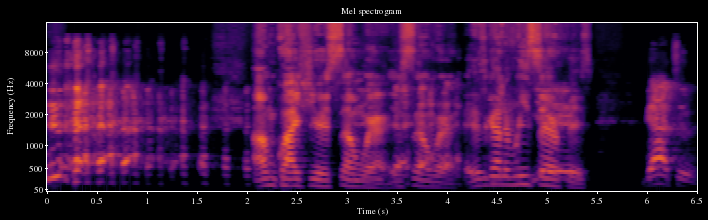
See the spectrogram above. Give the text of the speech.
I'm quite sure it's somewhere. It's somewhere. It's gonna resurface. Yeah, got to.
